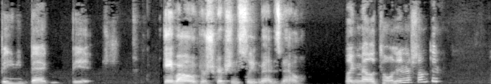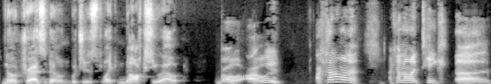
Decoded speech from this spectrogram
baby back bitch. Gabe, I'm on prescription sleep meds now. Like melatonin or something? No, trazodone, which is like knocks you out. bro, I would. I kind of want to. I kind of want to take uh,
